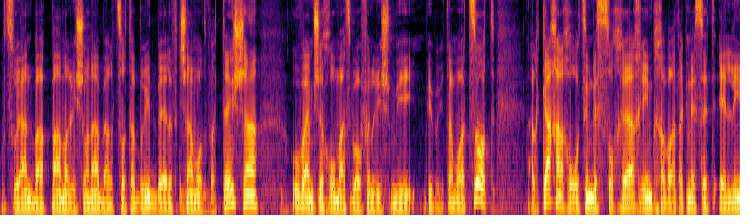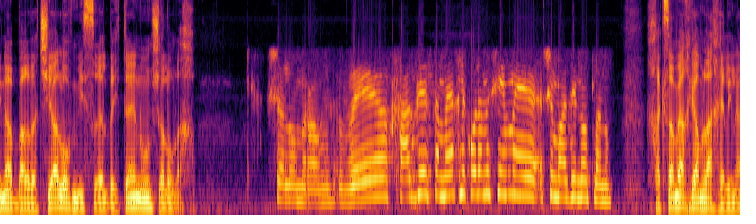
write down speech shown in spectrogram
הוא צוין בפעם הראשונה בארצות הברית ב-1909, ובהמשך אומץ באופן רשמי בברית המועצות. על כך אנחנו רוצים לשוחח עם חברת הכנסת אלינה ברדצ'יאלוב מישראל ביתנו, שלום לך. שלום רב, וחג שמח לכל הנשים אה, שמאזינות לנו. חג שמח גם לך, אלינה.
